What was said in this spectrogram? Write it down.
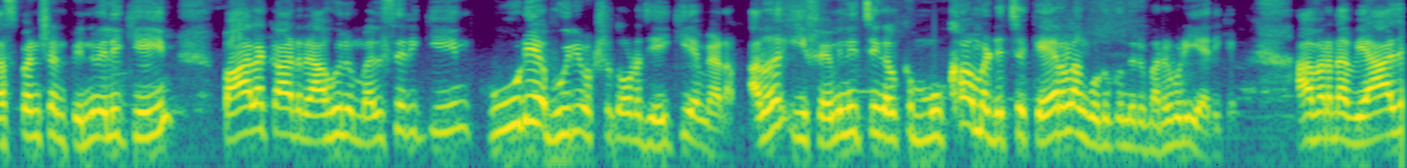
സസ്പെൻഷൻ പിൻവലിക്കുകയും പാലക്കാട് രാഹുൽ മത്സരിക്കുകയും കൂടിയ ഭൂരിപക്ഷത്തോടെ ജയിക്കുകയും വേണം. അത് ഈ ഫെമിനിസ്റ്റുകൾക്ക് മുഖമടിച്ച് കേരളം കൊടുക്കുന്ന ഒരു മറുപടിയായിരിക്കും. അവരുടെ വ്യാജ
